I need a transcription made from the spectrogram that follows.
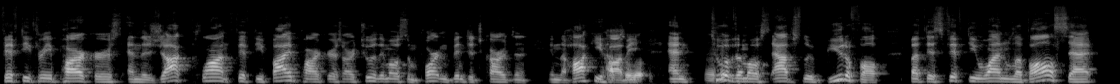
53 Parkhurst and the Jacques Plante 55 Parkhurst are two of the most important vintage cards in, in the hockey hobby Absolutely. and mm-hmm. two of the most absolute beautiful. But this 51 Laval set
